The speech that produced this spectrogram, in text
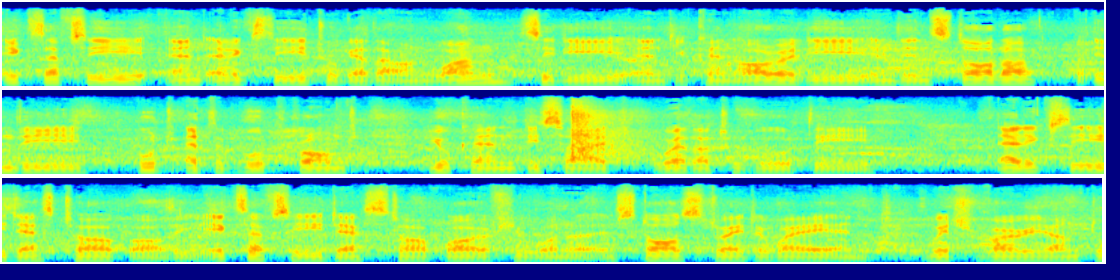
XFCE and LXDE together on one CD, and you can already in the installer, in the boot at the boot prompt, you can decide whether to boot the LXDE desktop or the XFCE desktop, or if you want to install straight away, and which variant do,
